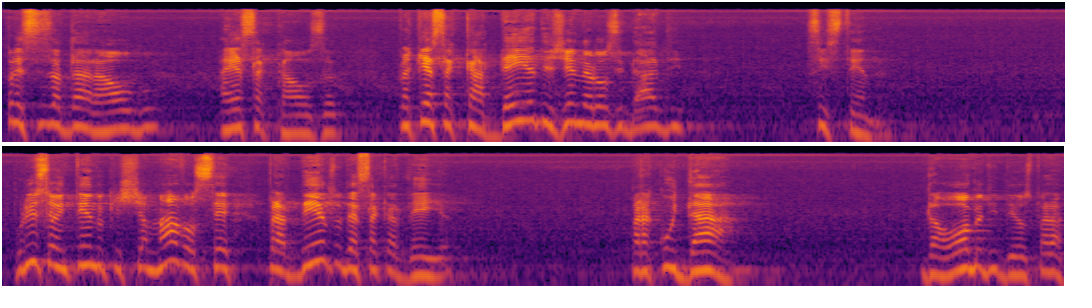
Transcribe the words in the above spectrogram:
precisa dar algo a essa causa, para que essa cadeia de generosidade se estenda. Por isso eu entendo que chamar você para dentro dessa cadeia, para cuidar da obra de Deus, para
